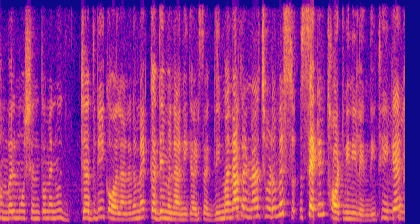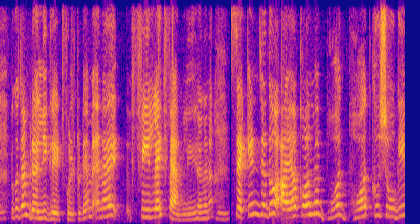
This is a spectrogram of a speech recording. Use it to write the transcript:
ਹੰਬਲ ਮੋਸ਼ਨ ਤੋਂ ਮੈਨੂੰ ਜਦ ਵੀ ਕਾਲ ਆਣਾ ਨਾ ਮੈਂ ਕਦੇ ਮਨਾ ਨਹੀਂ ਕਰ ਸਕਦੀ। ਮਨਾ ਕਰਨਾ ਛੋੜੋ ਮੈਂ ਸੈਕੰਡ ਥਾਟ ਵੀ ਨਹੀਂ ਲੈਂਦੀ ਠੀਕ ਹੈ? Because I'm really grateful to them and I feel like family ਹੈ ਨਾ ਸੈਕੰਡ ਜਦੋਂ ਆਇਆ ਕਾਲ ਮੈਂ ਬਹੁਤ ਬਹੁਤ ਖੁਸ਼ ਹੋ ਗਈ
